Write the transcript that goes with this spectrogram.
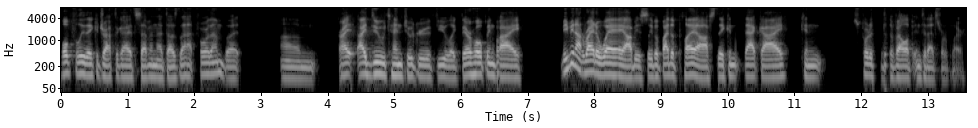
hopefully they could draft a guy at seven that does that for them. But um, I I do tend to agree with you. Like they're hoping by maybe not right away, obviously, but by the playoffs, they can that guy can sort of develop into that sort of player.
